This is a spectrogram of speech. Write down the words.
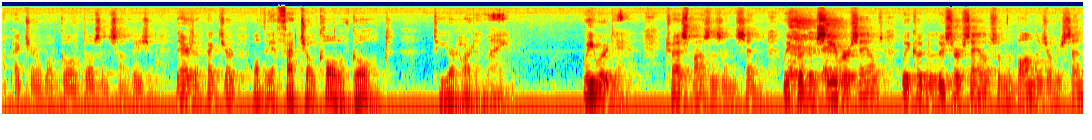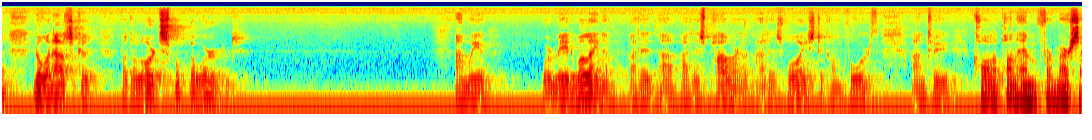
a picture of what God does in salvation. There's a picture of the effectual call of God to your heart and mind. We were dead trespasses and sin. We couldn't save ourselves. We couldn't loose ourselves from the bondage of our sin. No one else could. But the Lord spoke the word. And we were made willing at, at, uh, at His power, at, at His voice to come forth and to call upon Him for mercy.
